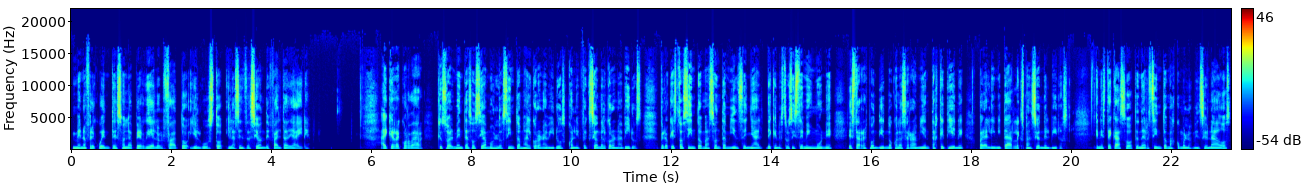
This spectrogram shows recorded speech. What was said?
Menos frecuentes son la pérdida del olfato y el gusto y la sensación de falta de aire. Hay que recordar que usualmente asociamos los síntomas del coronavirus con la infección del coronavirus, pero que estos síntomas son también señal de que nuestro sistema inmune está respondiendo con las herramientas que tiene para limitar la expansión del virus. En este caso, tener síntomas como los mencionados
